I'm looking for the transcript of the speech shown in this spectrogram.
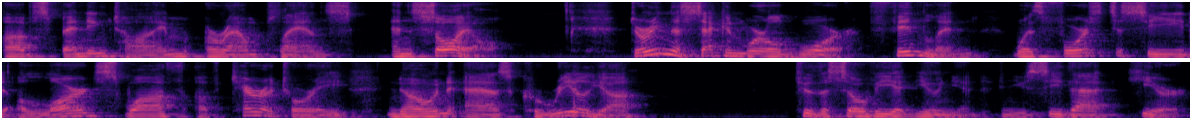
of spending time around plants and soil. During the Second World War, Finland was forced to cede a large swath of territory known as Karelia to the Soviet Union. And you see that here.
